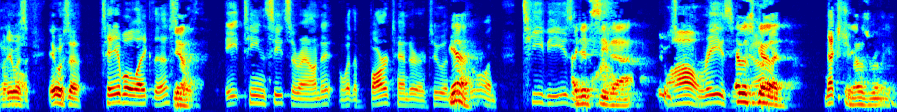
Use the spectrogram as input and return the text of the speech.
but it was it was a table like this yeah. with 18 seats around it with a bartender or two in yeah. the middle and TVs. I did wow. see that. It was wow. crazy. It was yeah. good. Next year. that was really good.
